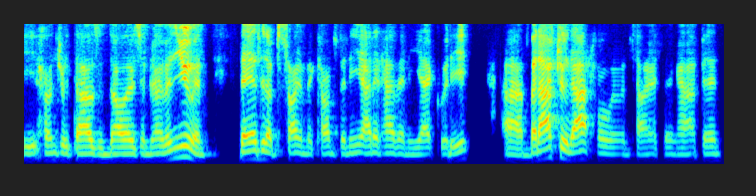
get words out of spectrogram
eight hundred thousand dollars in revenue, and they ended up selling the company. I didn't have any equity, um, but after that whole entire thing happened,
